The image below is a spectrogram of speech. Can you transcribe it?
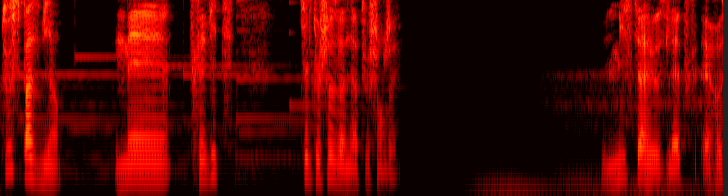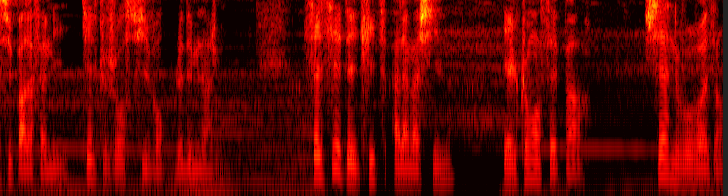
tout se passe bien, mais très vite, quelque chose va venir tout changer. Une mystérieuse lettre est reçue par la famille quelques jours suivant le déménagement. Celle-ci était écrite à la machine et elle commençait par Cher nouveau voisin,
